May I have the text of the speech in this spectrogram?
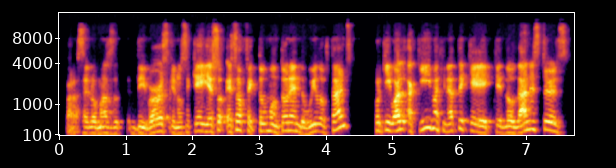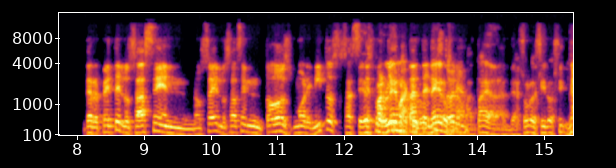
para hacerlo más diverse, que no sé qué, y eso, eso afectó un montón en The Wheel of Times, porque igual aquí imagínate que, que los Lannisters de repente los hacen, no sé, los hacen todos morenitos. O sea, es, es problema con los negros en la pantalla, de solo decirlo así.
